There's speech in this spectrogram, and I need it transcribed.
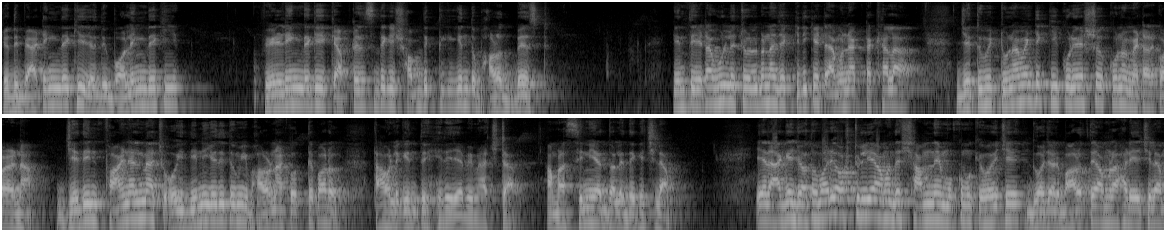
যদি ব্যাটিং দেখি, যদি বলিং দেখি ফিল্ডিং দেখি ক্যাপ্টেন্সি দেখি, সব দিক থেকে কিন্তু ভারত বেস্ট কিন্তু এটা ভুললে চলবে না যে ক্রিকেট এমন একটা খেলা যে তুমি টুর্নামেন্টে কী করে এসছো কোনো ম্যাটার করে না। যেদিন ফাইনাল ম্যাচ ওই দিনই যদি তুমি ভালো না করতে পারো, তাহলে কিন্তু হেরে যাবে ম্যাচটা আমরা সিনিয়র দলে দেখেছিলাম। এর আগে যতবারই অস্ট্রেলিয়া আমাদের সামনে মুখোমুখি হয়েছে দু হাজার বারোতে আমরা হারিয়েছিলাম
